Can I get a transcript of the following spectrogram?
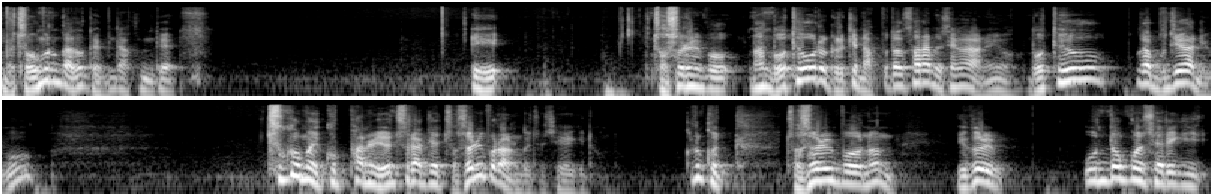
뭐 좋은 건 가도 됩니다. 근데, 이 조선일보, 난 노태우를 그렇게 나쁘다는 사람이 생각 안 해요. 노태우가 문제가 아니고 죽음의 구판을 연출한 게 조선일보라는 거죠, 제 얘기는. 그러니까 조선일보는 이걸 운동권 세력이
